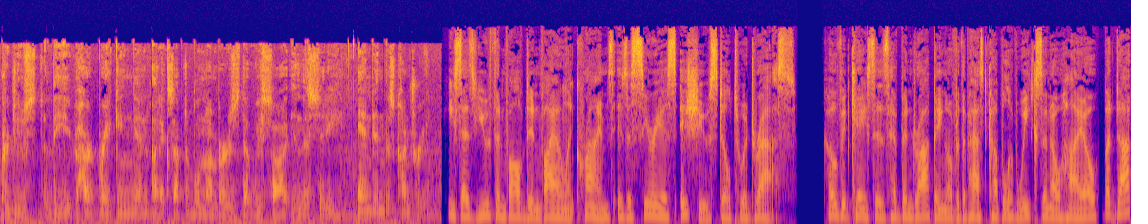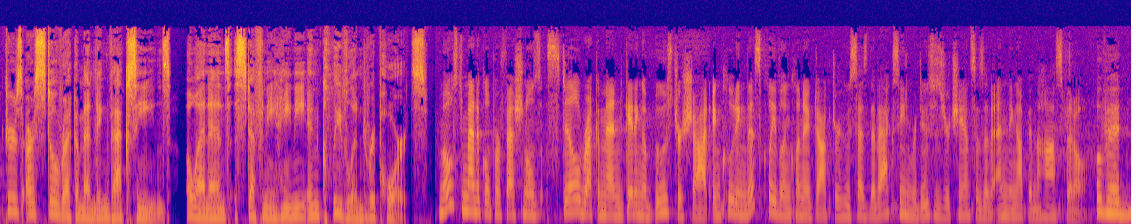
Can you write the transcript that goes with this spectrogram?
produced the heartbreaking and unacceptable numbers that we saw in this city and in this country. He says youth involved in violent crimes is a serious issue still to address. COVID cases have been dropping over the past couple of weeks in Ohio, but doctors are still recommending vaccines. ONN's Stephanie Haney in Cleveland reports. Most medical professionals still recommend getting a booster shot, including this Cleveland Clinic doctor who says the vaccine reduces your chances of ending up in the hospital. COVID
